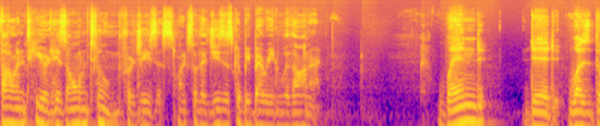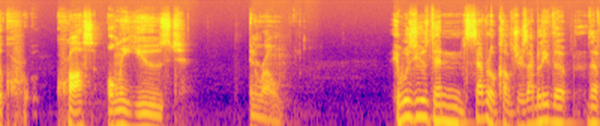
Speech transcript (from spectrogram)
volunteered his own tomb for Jesus, like so that Jesus could be buried with honor. when did was the cr- cross only used in Rome? It was used in several cultures. I believe the the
